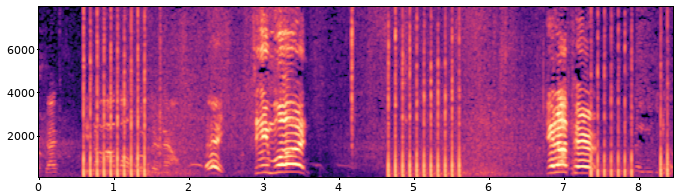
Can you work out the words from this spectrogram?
Okay? Get the eyeball over there now. Hey! Team one! Get up here! They need to go.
